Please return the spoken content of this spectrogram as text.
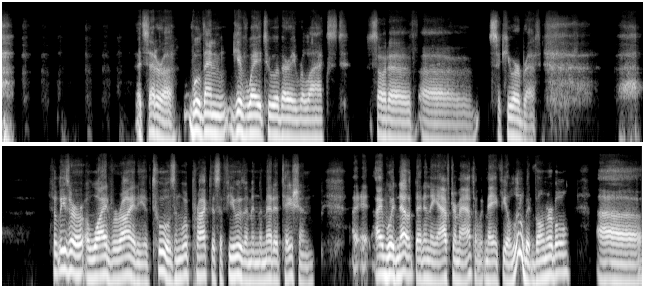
etc., will then give way to a very relaxed, sort of uh, secure breath. So these are a wide variety of tools, and we'll practice a few of them in the meditation. I, I would note that in the aftermath, it may feel a little bit vulnerable, uh,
